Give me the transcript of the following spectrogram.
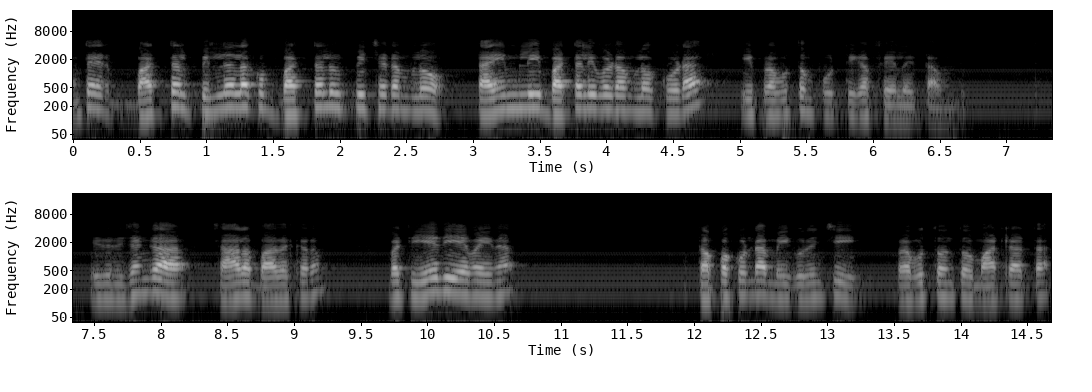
అంటే బట్టలు పిల్లలకు బట్టలు ఇప్పించడంలో టైమ్లీ బట్టలు ఇవ్వడంలో కూడా ఈ ప్రభుత్వం పూర్తిగా ఫెయిల్ అవుతా ఉంది. ఇది నిజంగా చాలా బాధాకరం. బట్ ఏది ఏమైనా తప్పకుండా మీ గురించి ప్రభుత్వంతో మాట్లాడతా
